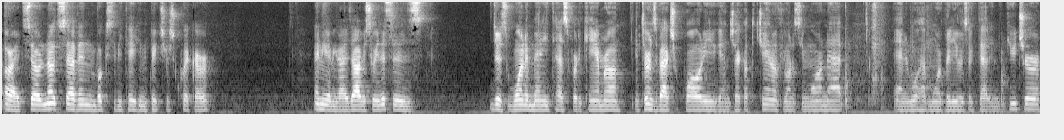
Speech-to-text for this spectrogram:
Alright, so Note 7 looks to be taking the pictures quicker. And again, guys, obviously this is just one of many tests for the camera. In terms of actual quality, again, check out the channel if you want to see more on that. And we'll have more videos like that in the future.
